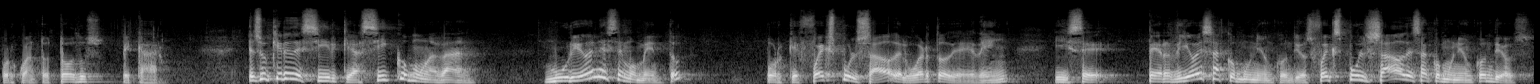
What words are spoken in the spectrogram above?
por cuanto todos pecaron. Eso quiere decir que así como Adán murió en ese momento, porque fue expulsado del huerto de Edén y se perdió esa comunión con Dios, fue expulsado de esa comunión con Dios,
